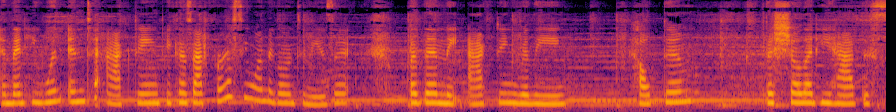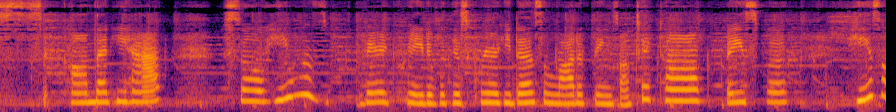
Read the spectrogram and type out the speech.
and then he went into acting because at first he wanted to go into music, but then the acting really helped him. The show that he had, the sitcom that he had. So, he was very creative with his career. He does a lot of things on TikTok, Facebook. He's a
